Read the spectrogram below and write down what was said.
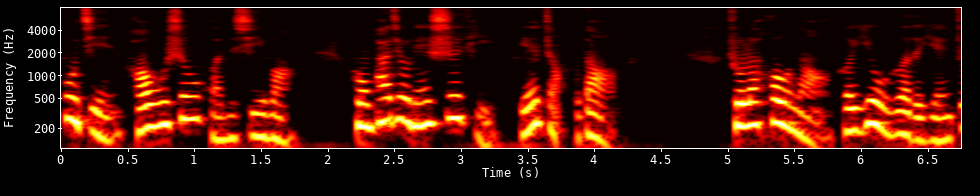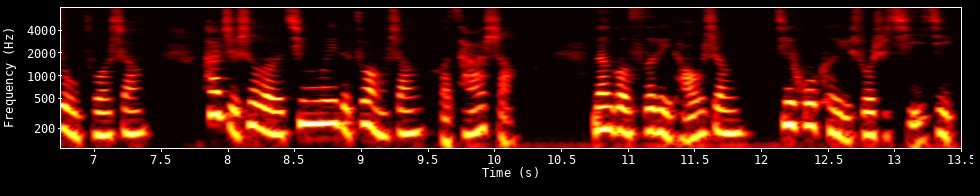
不仅毫无生还的希望，恐怕就连尸体也找不到了。除了后脑和右额的严重挫伤，他只受到了轻微的撞伤和擦伤，能够死里逃生，几乎可以说是奇迹。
